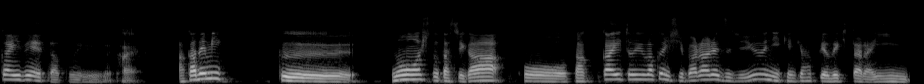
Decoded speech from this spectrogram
会ベータというはい。アカデミックの人たちがこう学会という枠に縛られず自由に研究発表できたらいいん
